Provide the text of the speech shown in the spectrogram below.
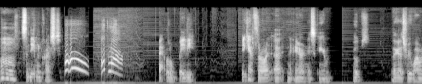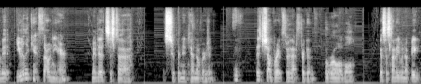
Mm -mm, it's the Demon Crest. Fat little baby. You can't throw it uh, in the air in this game. Oops. I think I just rewound it. You really can't throw in the air? Maybe that's just a, a Super Nintendo version. Just jump right through that freaking throwable. Guess it's not even a big...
